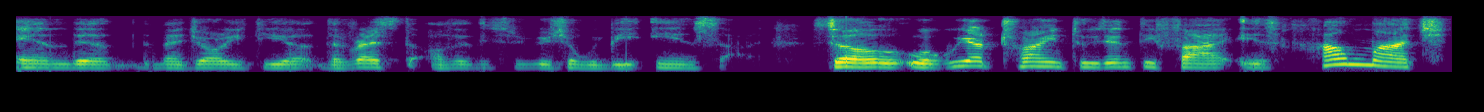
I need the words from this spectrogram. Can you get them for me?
and the, the majority, the rest of the distribution will be inside. So what we are trying to identify is how much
